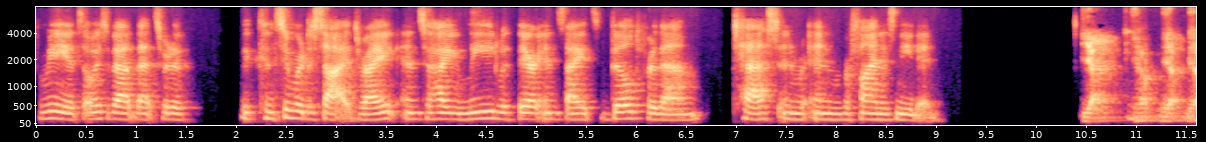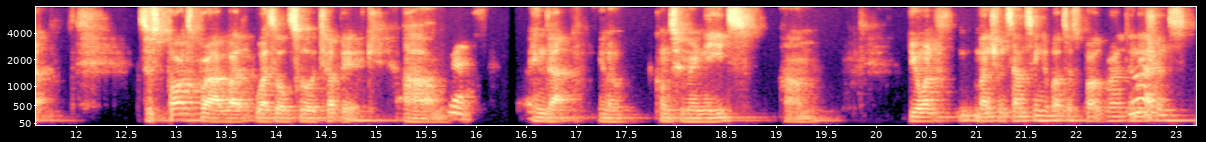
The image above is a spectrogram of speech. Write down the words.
for me, it's always about that sort of the consumer decides, right? And so how you lead with their insights, build for them, test and, and refine as needed. Yeah, yeah, yeah, yeah. So sports bra was, also a topic. Um, yes. In that, you know, consumer needs. Um, you want to mention something about the sports bra donations?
